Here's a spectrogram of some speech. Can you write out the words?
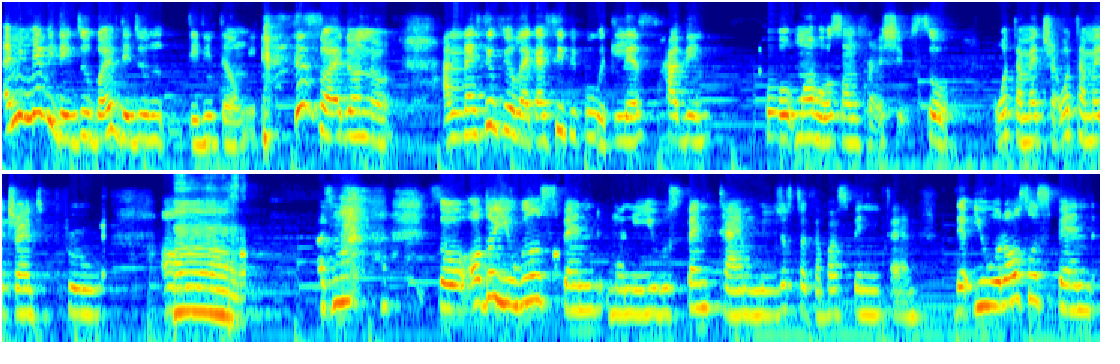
I mean maybe they do, but if they do, they didn't tell me. so I don't know. And I still feel like I see people with less having more wholesome friendships. So what am I trying? What am I trying to prove? Um, mm. As much, so although you will spend money, you will spend time. We just talked about spending time. That you would also spend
